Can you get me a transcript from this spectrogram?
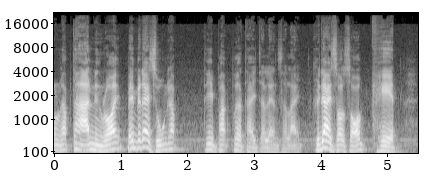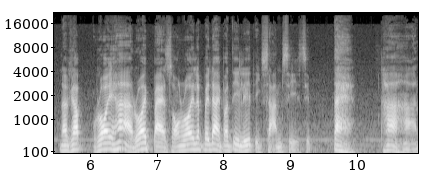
งๆครับถ้าหาร 100 เป็นไปได้สูงครับ ที่พักเพื่อไทยจะแลนด์สไลด์ คือได้สสเขตนะครับร้อยห้าร้อยแปดสองร้อยแล้วไปได้ปาร์ตี้ลิสต์อีก3 4 0แต่ถ้าหาร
